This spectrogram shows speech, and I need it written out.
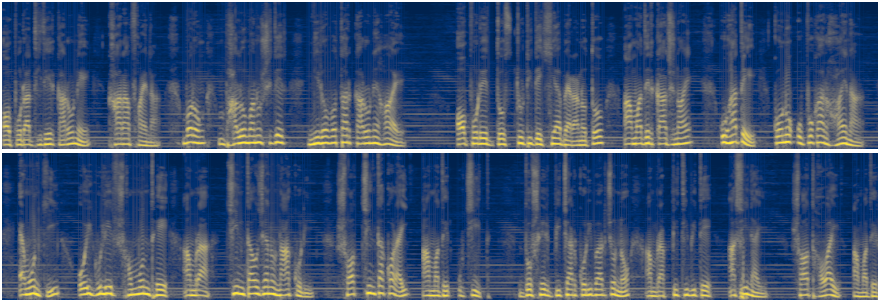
অপরাধীদের কারণে খারাপ হয় না, বরং ভালো মানুষদের নীরবতার কারণে হয়। অপরের দোষটুটি দেখিয়া বেড়ানো তো আমাদের কাজ নয়, উহাতে কোনো উপকার হয় না, এমনকি ওইগুলির সম্বন্ধে আমরা চিন্তাও যেন না করি, সৎ চিন্তা করাই আমাদের উচিত। দোষের বিচার করিবার জন্য আমরা পৃথিবীতে আসি নাই, সৎ হওয়াই আমাদের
